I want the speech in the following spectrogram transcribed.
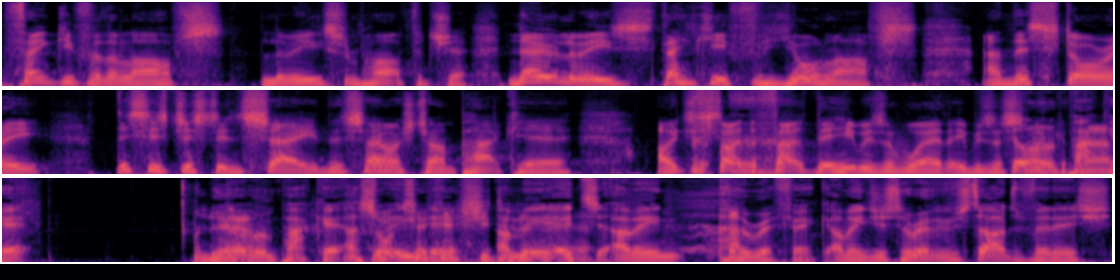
Thank you for the laughs, Louise from Hertfordshire. No, Louise, thank you for your laughs. And this story, this is just insane. There's so much to unpack here. I just like the fact that he was aware that he was a Don't psychopath. unpack it. Yeah. Don't unpack it. That's, what, he did. Takeshi I did, mean, yeah. it's. I mean, horrific. I mean, just horrific from start to finish.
